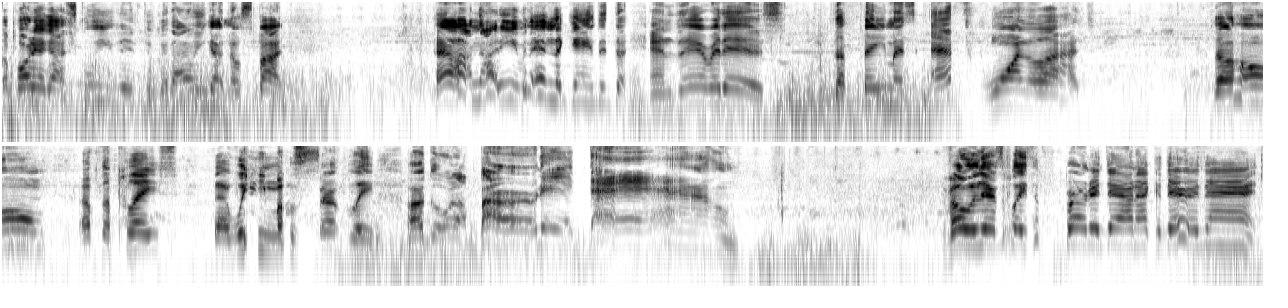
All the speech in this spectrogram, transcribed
A party I got squeezed into because I don't even got no spot. Hell, I'm not even in the game today. And there it is. The famous F1 lot. The home of the place that we most certainly are going to burn it down. If only there's a place to burn it down at, because there isn't.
